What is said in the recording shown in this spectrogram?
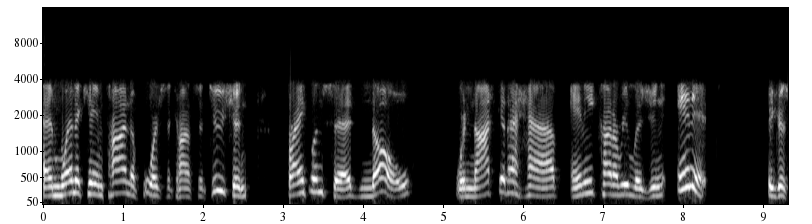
And when it came time to forge the Constitution, Franklin said, no, we're not going to have any kind of religion in it because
